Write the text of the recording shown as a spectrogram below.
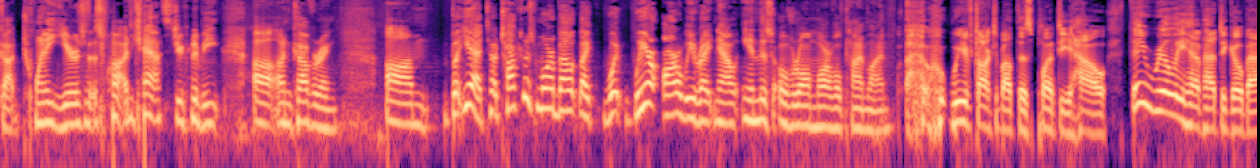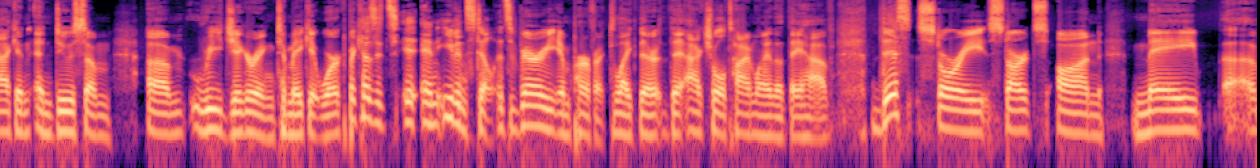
got 20 years of this podcast you're going to be uh, uncovering. Um but yeah, t- talk to us more about like what where are we right now in this overall Marvel timeline? We've talked about this plenty. How they really have had to go back and, and do some um, rejiggering to make it work because it's it, and even still, it's very imperfect. Like their the actual timeline that they have. This story starts on May uh,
